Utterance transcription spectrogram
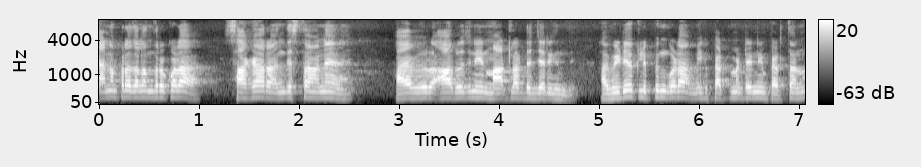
యానం ప్రజలందరూ కూడా సహకారం అందిస్తామని ఆ రోజు నేను మాట్లాడడం జరిగింది. ఆ వీడియో క్లిప్పింగ్ కూడా మీకు పెట్టమంటే నేను పెడతాను.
